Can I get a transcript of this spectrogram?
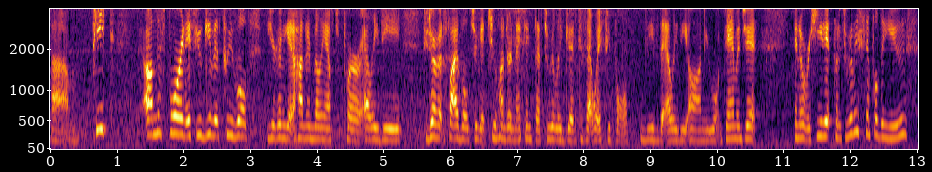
um, peak. On this board, if you give it three volts, you're going to get 100 milliamps per LED. If you drive it five volts, you get 200, and I think that's really good because that way, if people leave the LED on, you won't damage it and overheat it. But it's really simple to use.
